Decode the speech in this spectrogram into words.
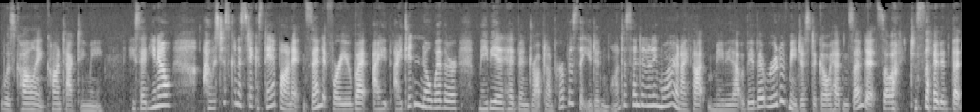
was calling contacting me, he said, you know, I was just going to stick a stamp on it and send it for you, but I, I didn't know whether maybe it had been dropped on purpose that you didn't want to send it anymore. And I thought maybe that would be a bit rude of me just to go ahead and send it. So I decided that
